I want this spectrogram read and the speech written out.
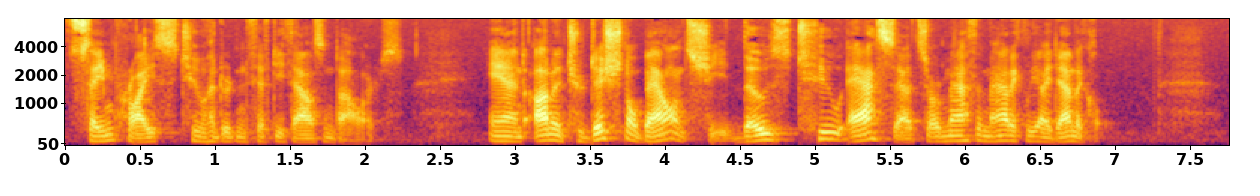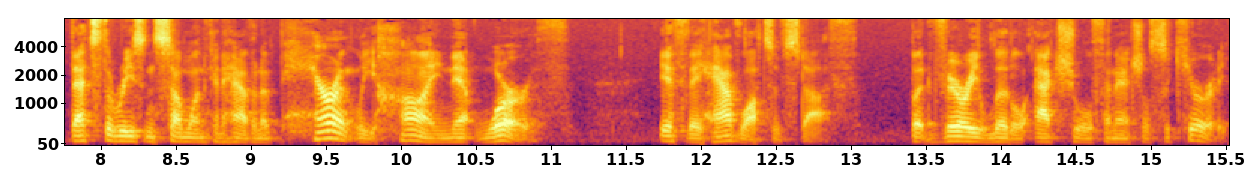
Same price, $250,000. And on a traditional balance sheet, those two assets are mathematically identical. That's the reason someone can have an apparently high net worth if they have lots of stuff, but very little actual financial security.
